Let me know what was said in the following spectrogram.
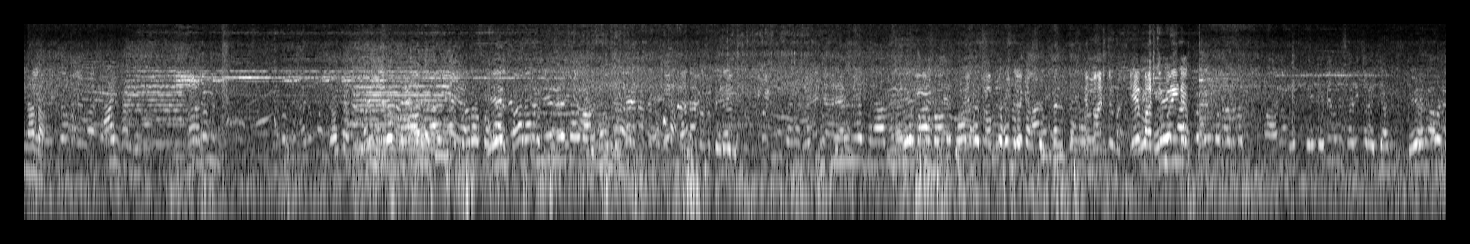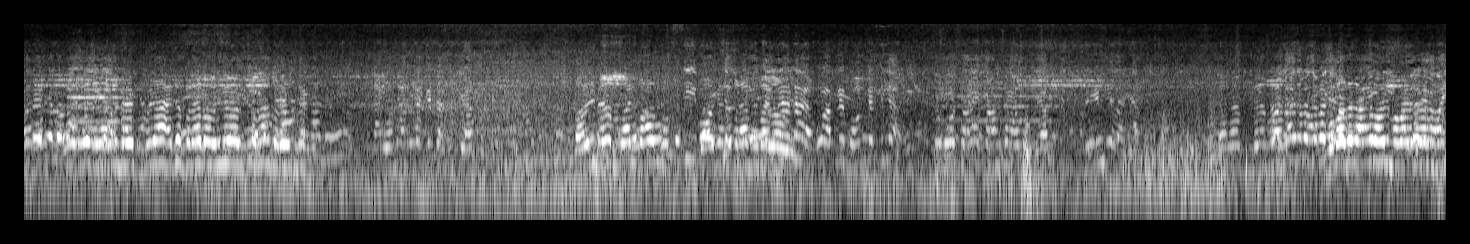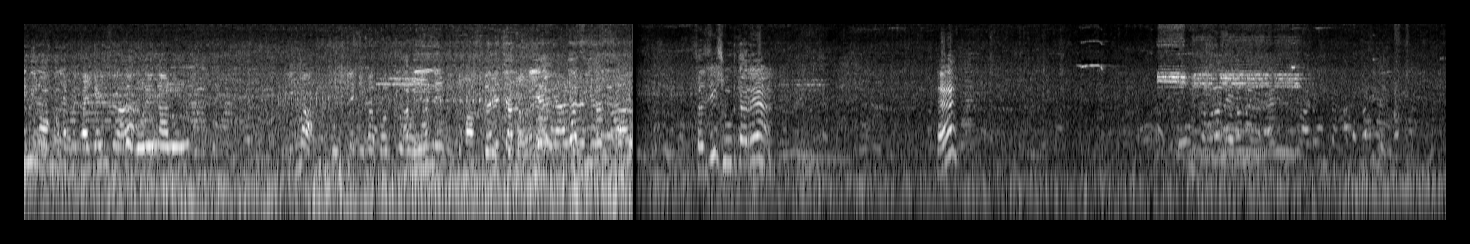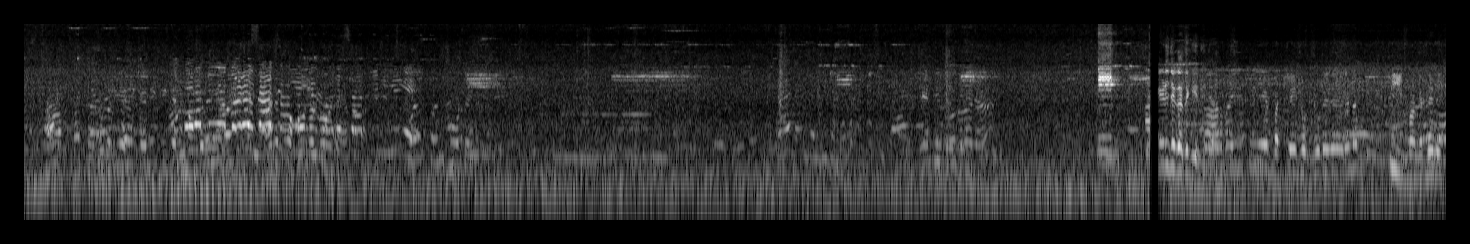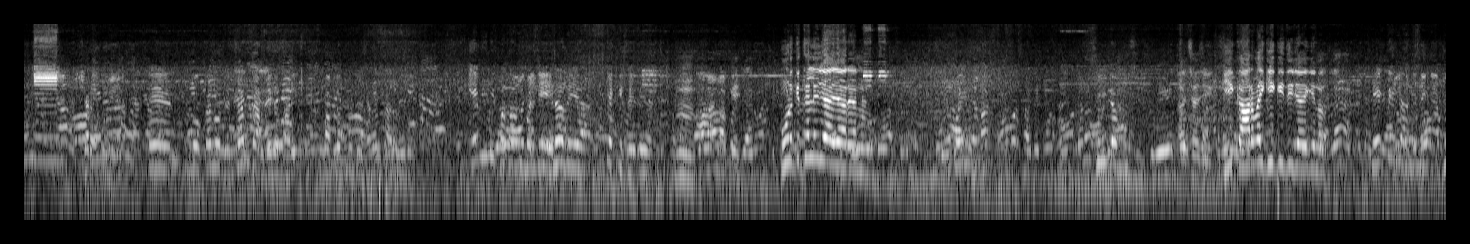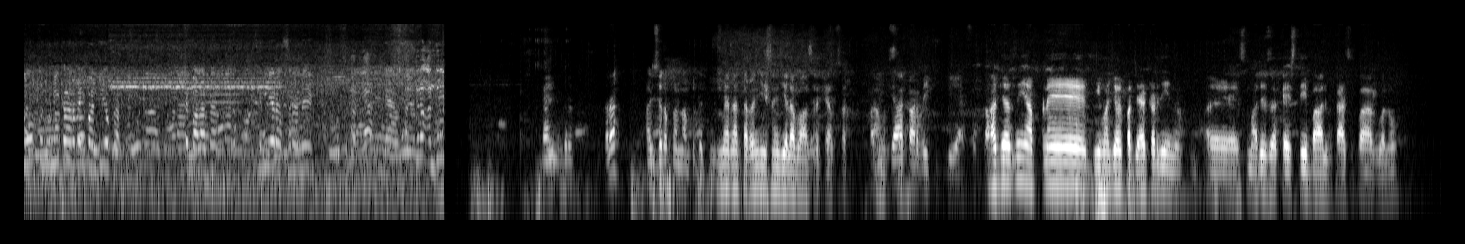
nada. बाबू जी मेरा mobile बाबू जी बहुत चल रहा है मोबाइल वो आपने फ़ोन कर दिया तो वो सारा काम खराब हो गया ट्रेन चला गया मोबाइल लाएंगे बाबू जी मोबाइल दवाई नहीं लाऊंगा सर जी शूट कर रहे हैं हैं ਕਿਹੜੀ ਜਗ੍ਹਾ ਤੇ ਕੀਤੀ ਜਾਵੇ? ਕਾਰਵਾਈ ਕਿ ਇਹ ਬੱਚੇ ਛੋਟੇ ਛੋਟੇ ਜਿਹੜੇ ਨੇ ਭੀਖ ਮੰਗਦੇ ਨੇ ਸੜਕ ਤੋਂ। ਤੇ ਲੋਕਾਂ ਨੂੰ ਡਿਸਟਰਬ ਕਰਦੇ ਨੇ ਸਾਰੀ ਪਬਲਿਕ ਨੂੰ ਡਿਸਟਰਬ ਕਰਦੇ ਨੇ। ਇਹ ਵੀ ਨਹੀਂ ਪਤਾ ਉਹ ਬੱਚੇ ਇਹਨਾਂ ਦੇ ਆ ਕਿ ਕਿਸੇ ਦੇ ਆ। ਹੁਣ ਕਿੱਥੇ ਲੈ ਜਾਇਆ ਜਾ ਰਿਹਾ ਇਹਨਾਂ ਸੀਡਬਲਯੂਸੀ ਅੱਛਾ ਜੀ। ਕੀ ਕਾਰਵਾਈ ਕੀ ਕੀਤੀ ਜਾਏਗੀ ਇਹਨਾਂ ਤੇ? ਦੇਖ ਕੇ ਜਾਂਦੇ ਨੇ ਜੋ ਕਾਨੂੰਨੀ ਕਾਰਵਾਈ ਬਣਦੀ ਉਹ ਕਰਦੇ ਤੇ ਬਾਲਾਤਰ ਸੀਨੀਅਰ ਅਫਸਰਾਂ ਨੇ ਲੈ ਆਉਂਦੇ ਆ ਸਰ ਆਪਣਾ ਨਾਮ ਮੇਰਾ ਤਰਨਜੀਤ ਸਿੰਘ ਜ਼ਿਲ੍ਹਾ ਬਾਸ ਰੱਖਿਆ ਅਫਸਰ ਅੱਜ ਕੀ ਕਾਰਵਾਈ ਕੀਤੀ ਹੈ? ਅੱਜ ਅਸੀਂ ਆਪਣੇ ਜੀਵਨ ਜੋਤ ਪ੍ਰੋਜੈਕਟ ਅਧੀਨ ਅਹ, ਸਮਾਜਿਕ ਸੁਰੱਖਿਆ ਇਸਤਰੀ ਬਾਲ ਵਿਕਾਸ ਵਿਭਾਗ ਵੱਲੋਂ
